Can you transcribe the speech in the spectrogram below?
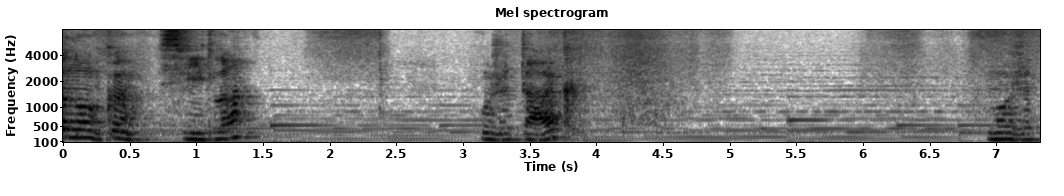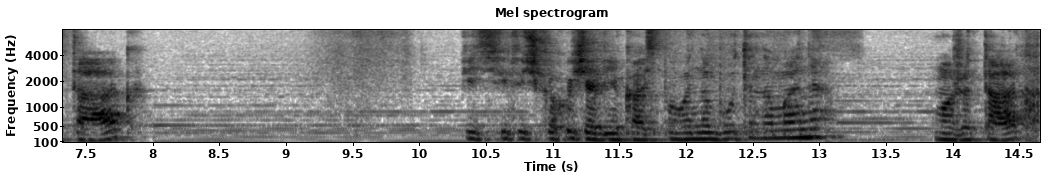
Так, постановка світла. Може так. Може так. Підсвіточка хоча б якась повинна бути на мене. Може так,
